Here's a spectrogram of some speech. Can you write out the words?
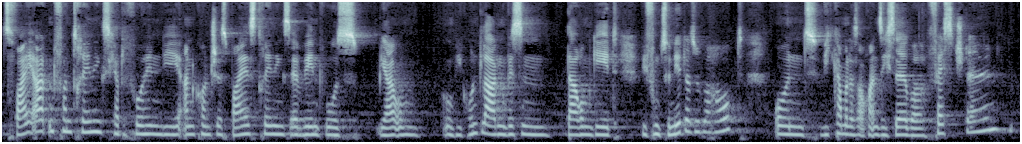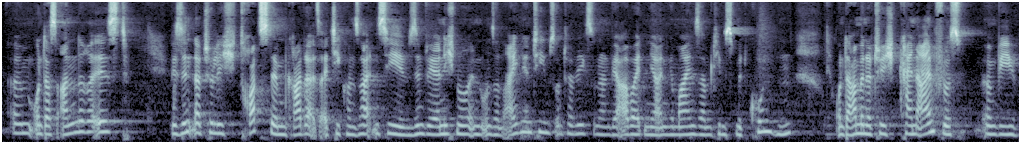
zwei Arten von Trainings. Ich hatte vorhin die Unconscious Bias Trainings erwähnt, wo es ja um irgendwie Grundlagenwissen darum geht, wie funktioniert das überhaupt und wie kann man das auch an sich selber feststellen. Ähm, und das andere ist, wir sind natürlich trotzdem, gerade als IT-Consultancy, sind wir ja nicht nur in unseren eigenen Teams unterwegs, sondern wir arbeiten ja in gemeinsamen Teams mit Kunden. Und da haben wir natürlich keinen Einfluss, irgendwie,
